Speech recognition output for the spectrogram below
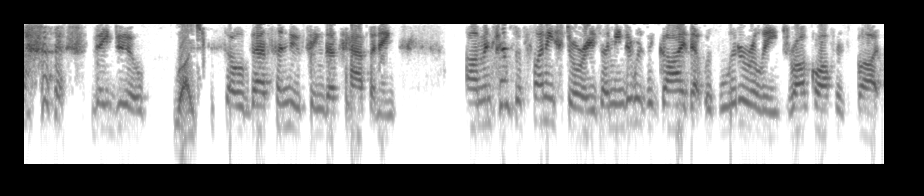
they do. Right. So that's a new thing that's happening. Um, in terms of funny stories, I mean, there was a guy that was literally drunk off his butt,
